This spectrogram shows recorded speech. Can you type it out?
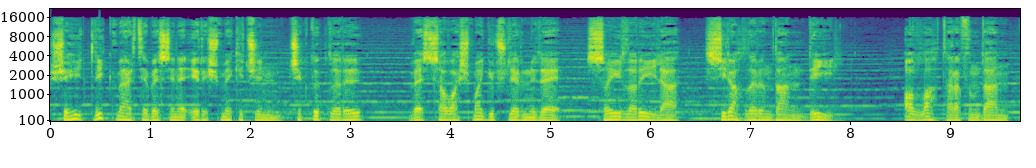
şehitlik mertebesine erişmek için çıktıkları ve savaşma güçlerini de sayılarıyla silahlarından değil, Allah tarafından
